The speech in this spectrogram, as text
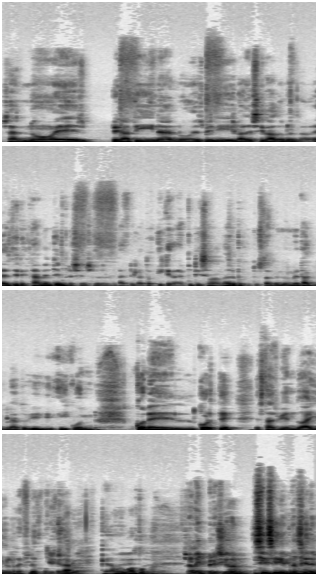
O sea, no es pegatina, no es vinilo adhesivado, no es nada, es directamente impresión sobre el metacrilato y queda de putísima madre porque tú estás viendo el metacrilato y, y con, con el corte estás viendo ahí el reflejo, Qué queda, chulo. queda muy guapo. O sea, la impresión. Sí, sí, impresión,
